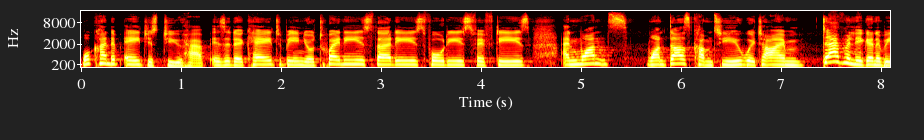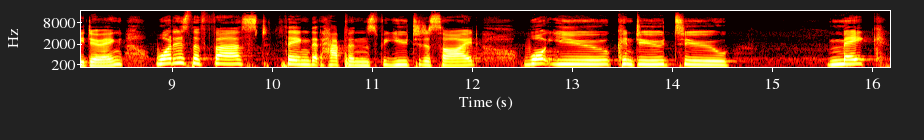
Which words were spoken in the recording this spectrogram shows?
What kind of ages do you have? Is it okay to be in your 20s, 30s, 40s, 50s? And once one does come to you, which I'm definitely going to be doing, what is the first thing that happens for you to decide what you can do to make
